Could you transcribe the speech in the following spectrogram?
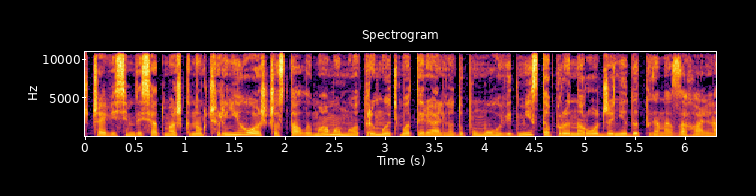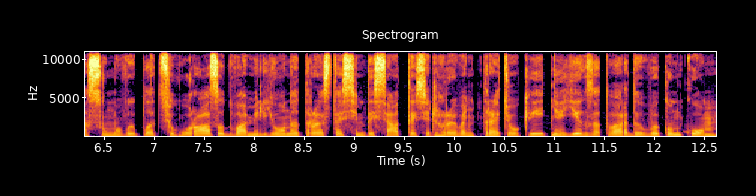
Ще 80 мешканок Чернігова, що стали мамами, отримують матеріальну допомогу від міста при народженні дитини. Загальна сума виплат цього разу 2 мільйони 370 тисяч гривень. 3 квітня їх затвердив виконком.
